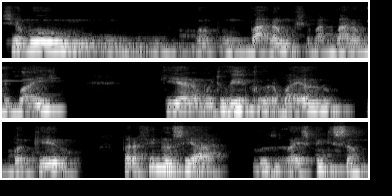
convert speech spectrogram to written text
Chamou um, um, um barão chamado Barão de Guaí, que era muito rico, era baiano, banqueiro, para financiar a expedição.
